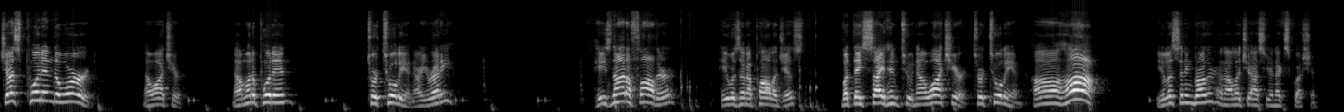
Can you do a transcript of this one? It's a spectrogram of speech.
Just put in the word. Now, watch here. Now, I'm going to put in Tertullian. Are you ready? He's not a father, he was an apologist, but they cite him too. Now, watch here. Tertullian. Uh huh. You listening, brother? And I'll let you ask your next question.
